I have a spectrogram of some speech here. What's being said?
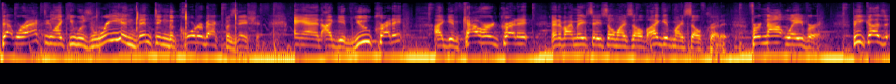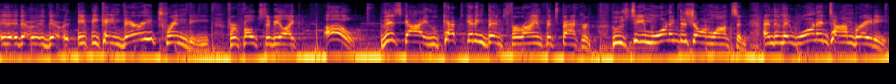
that were acting like he was reinventing the quarterback position. And I give you credit. I give Cowherd credit. And if I may say so myself, I give myself credit for not wavering because it became very trendy for folks to be like, oh, this guy who kept getting benched for Ryan Fitzpatrick, whose team wanted Deshaun Watson, and then they wanted Tom Brady.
